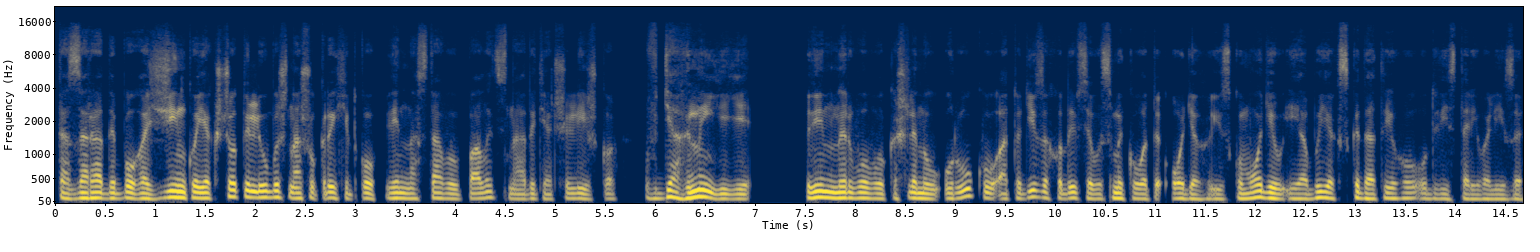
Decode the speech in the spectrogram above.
Та заради бога, жінко, якщо ти любиш нашу крихітку, він наставив палець на дитяче ліжко. Вдягни її. Він нервово кашлянув у руку, а тоді заходився висмикувати одяг із комодів і аби як скидати його у дві старі валізи.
